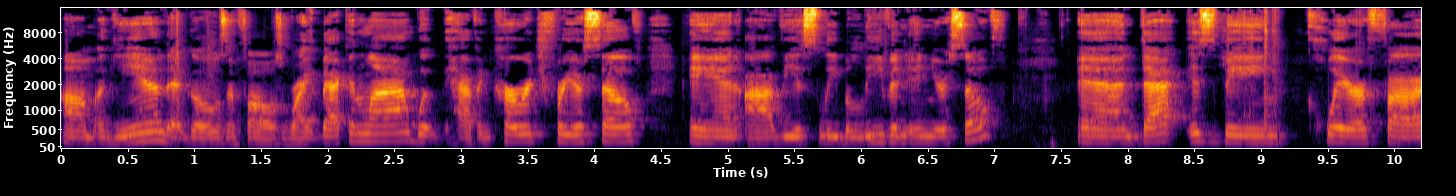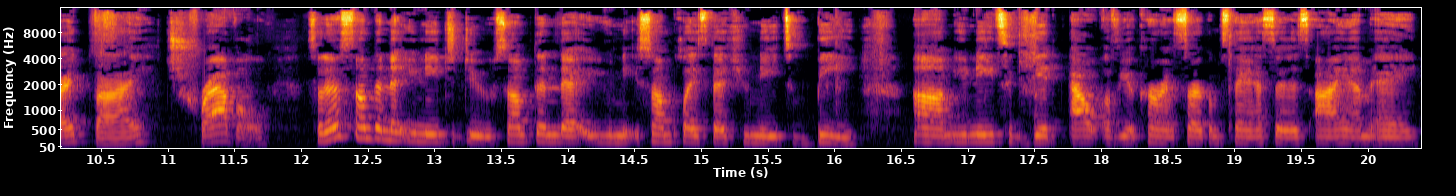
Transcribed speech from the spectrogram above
Um, again, that goes and falls right back in line with having courage for yourself and obviously believing in yourself. And that is being clarified by travel. So there's something that you need to do, something that you need, some place that you need to be. Um, you need to get out of your current circumstances. I am a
